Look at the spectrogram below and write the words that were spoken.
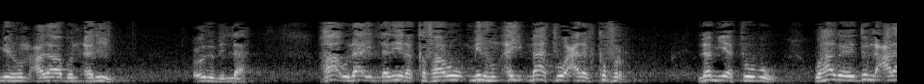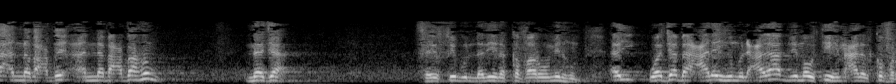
منهم عذاب أليم. أعوذ بالله. هؤلاء الذين كفروا منهم أي ماتوا على الكفر لم يتوبوا. وهذا يدل على أن بعض أن بعضهم نجا. سيصيب الذين كفروا منهم. أي وجب عليهم العذاب لموتهم على الكفر.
